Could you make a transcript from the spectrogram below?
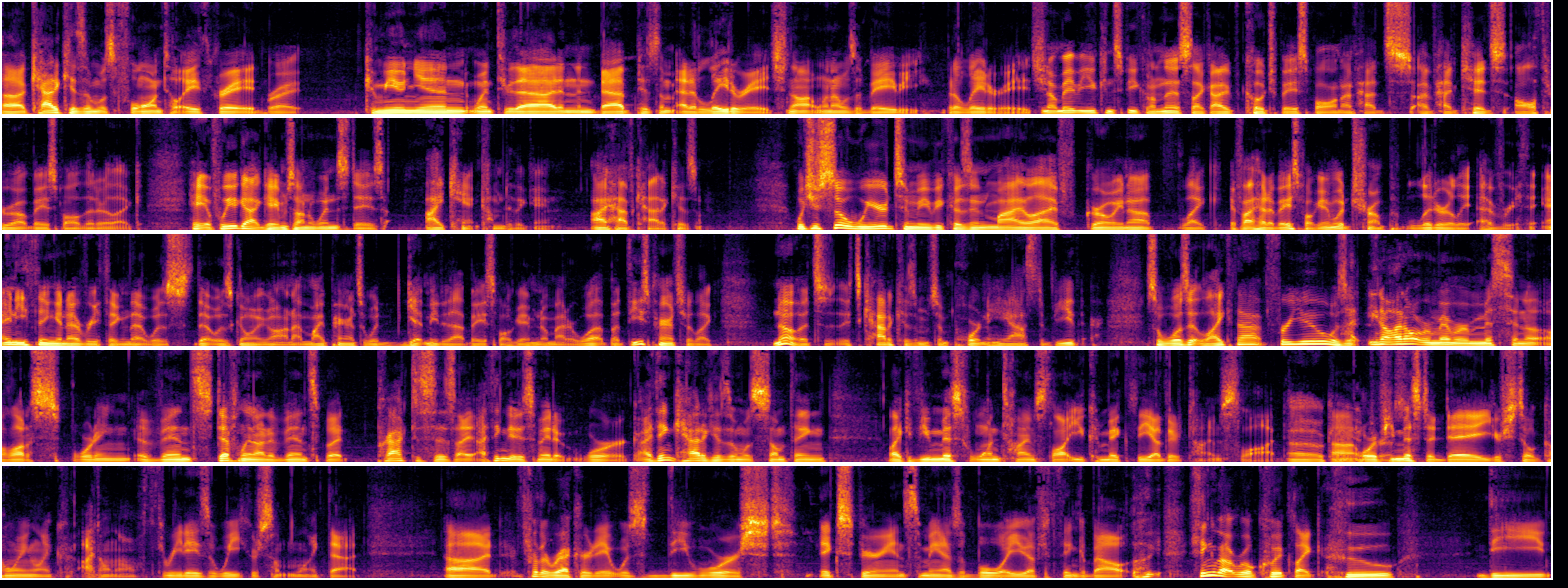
Uh, catechism was full until eighth grade. Right. Communion went through that, and then baptism at a later age, not when I was a baby, but a later age. Now maybe you can speak on this. Like I coach baseball, and I've had I've had kids all throughout baseball that are like, "Hey, if we got games on Wednesdays, I can't come to the game. I have catechism," which is so weird to me because in my life growing up, like if I had a baseball game, it would trump literally everything, anything and everything that was that was going on. My parents would get me to that baseball game no matter what. But these parents are like, "No, it's it's catechism. It's important. He has to be there." So was it like that for you? Was it? You know, I don't remember missing a, a lot of sporting events. Definitely not events, but practices. I, I think they just made it work. I think catechism was something like if you missed one time slot, you can make the other time slot. Oh, okay. Uh, or if you missed a day, you're still going like I don't know, three days a week or something like that. Uh, for the record, it was the worst experience. I mean, as a boy, you have to think about think about real quick, like who the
